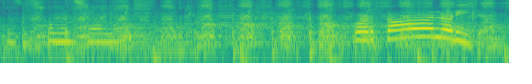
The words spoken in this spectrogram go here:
Entonces comenzamos por todo el orillo.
